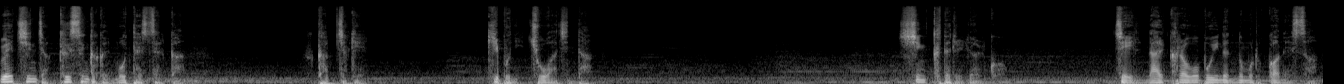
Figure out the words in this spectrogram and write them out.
왜 진작 그 생각을 못했을까? 갑자기 기분이 좋아진다. 싱크대를 열고 제일 날카로워 보이는 놈으로 꺼내서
